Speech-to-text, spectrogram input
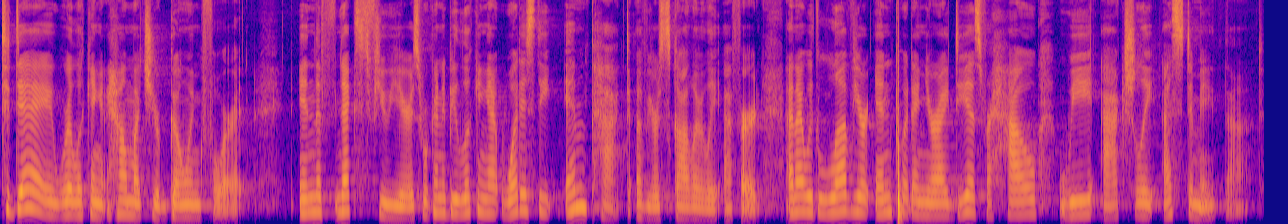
Today, we're looking at how much you're going for it in the next few years, we're going to be looking at what is the impact of your scholarly effort. And I would love your input and your ideas for how we actually estimate that.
